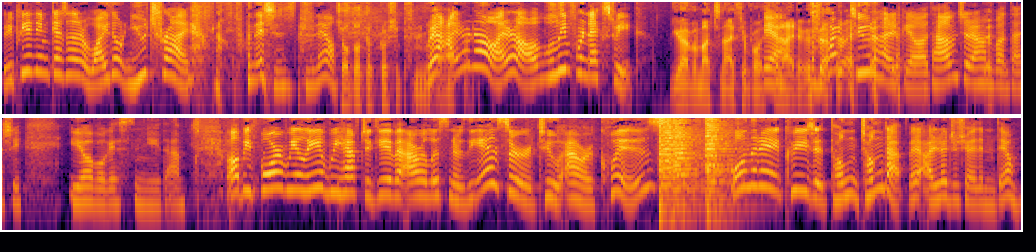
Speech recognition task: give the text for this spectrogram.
우리 PD님께서는 Why don't you try? 라고 보내주시네요. 저도 듣고 싶습니다. Well, I don't know. I don't know. We'll leave for next week. You have a much nicer voice yeah. than I do. So, Part 2로 할게요. 다음 주에 한번 다시 이어보겠습니다. Well, before we leave, we have to give our listeners the answer to our quiz. 오늘의 퀴즈 정, 정답을 알려주셔야 되는데요.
